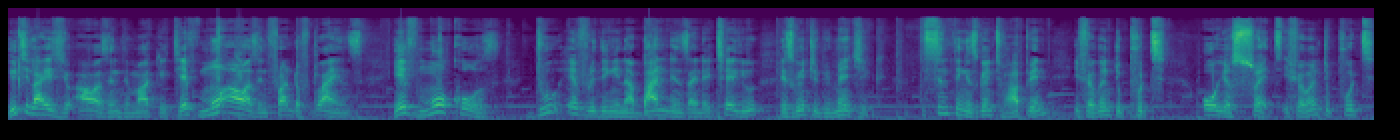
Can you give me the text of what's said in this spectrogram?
Utilize your hours in the market. Have more hours in front of clients. You have more calls. Do everything in abundance, and I tell you, there's going to be magic. The same thing is going to happen if you're going to put all your sweat, if you're going to put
